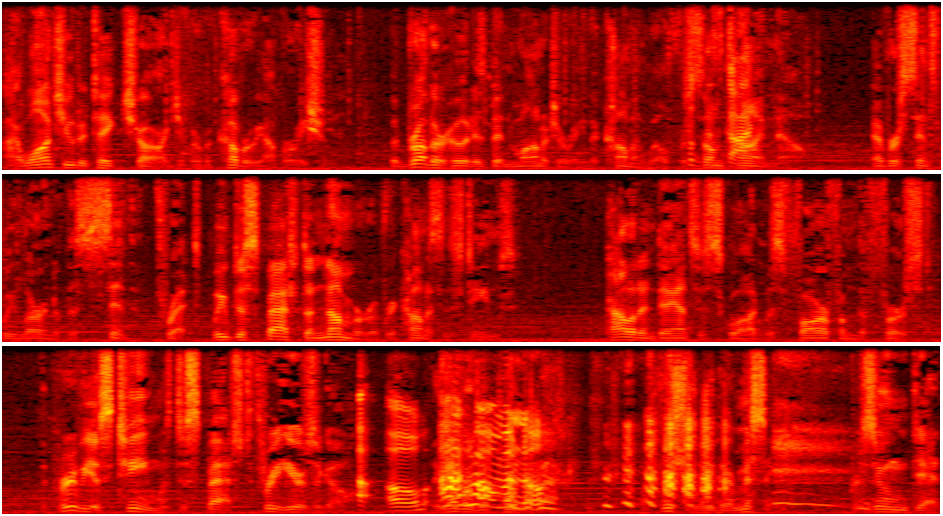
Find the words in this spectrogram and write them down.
I want you to take charge of a recovery operation. The Brotherhood has been monitoring the Commonwealth for Fuck some time now. Ever since we learned of the synth threat, we've dispatched a number of reconnaissance teams. Paladin Danse's squad was far from the first. The previous team was dispatched three years ago. Oh, Oh, they never reported Anomalous. back. Officially, they're missing. Presumed dead.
